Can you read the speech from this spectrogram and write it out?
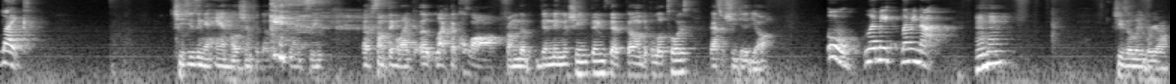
like She's using a hand motion for those who can't see of something like uh, like the claw from the vending machine things that go and get the little toys. That's what she did, y'all. ooh, let me let me not. Mm-hmm. She's a Libra, y'all.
